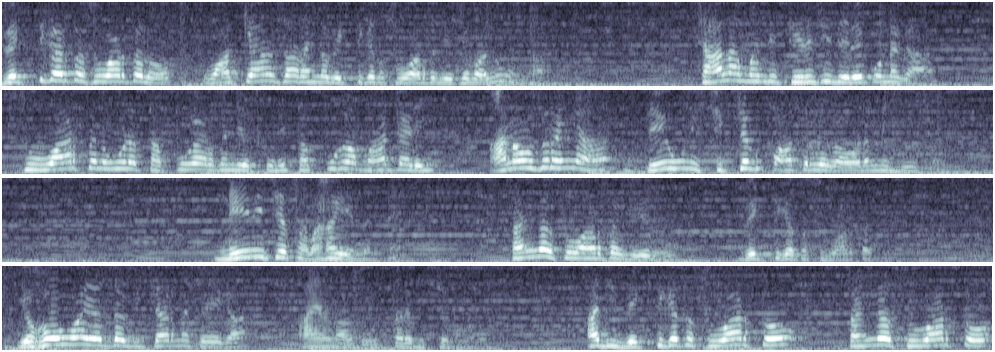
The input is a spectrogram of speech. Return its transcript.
వ్యక్తిగత సువార్తలో వాక్యానుసారంగా వ్యక్తిగత సువార్త చేసేవాళ్ళు ఉన్నారు. చాలామంది తెలిసి తెలియకుండా సువార్తను కూడా తప్పుగా అర్థం చేసుకుని తప్పుగా మాట్లాడి అనవసరంగా దేవుని శిక్షకు పాత్రలు కావడం నేను చూశాను. నేనిచ్చే సలహా ఏంటంటే సంఘ సువార్త వేరు వ్యక్తిగత సువార్త వేరు. యహోవా యొద్ద విచారణ చేయగా ఆయన నాకు ఉత్తరం ఇచ్చను అది వ్యక్తిగత సువార్తో సంఘ సువార్తో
